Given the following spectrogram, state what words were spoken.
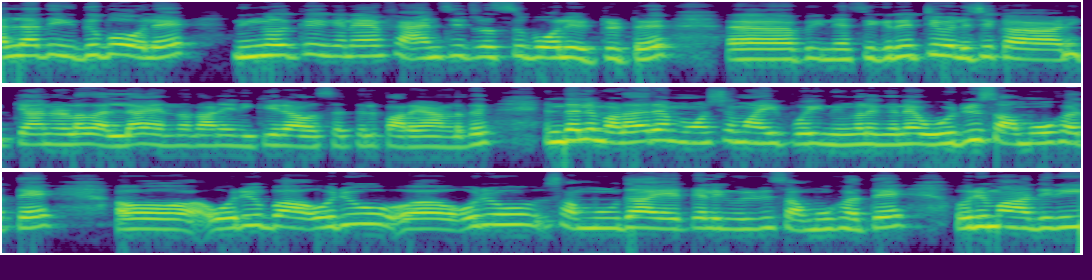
അല്ലാതെ ഇതുപോലെ നിങ്ങൾക്ക് ഇങ്ങനെ ഫാൻസി ഡ്രസ്സ് പോലെ ഇട്ടിട്ട് പിന്നെ സിഗരറ്റ് വലിച്ച് കാണിക്കാനുള്ളതല്ല എന്നതാണ് എനിക്കൊരു അവസരത്തിൽ പറയാനുള്ളത്. എന്തായാലും വളരെ മോശമായി പോയി നിങ്ങളിങ്ങനെ ഒരു സമൂഹത്തെ ആ, ഒരു ഒരു ഒരു സമുദായത്തെ അല്ലെങ്കിൽ ഒരു സമൂഹത്തെ ഒരുമാതിരി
